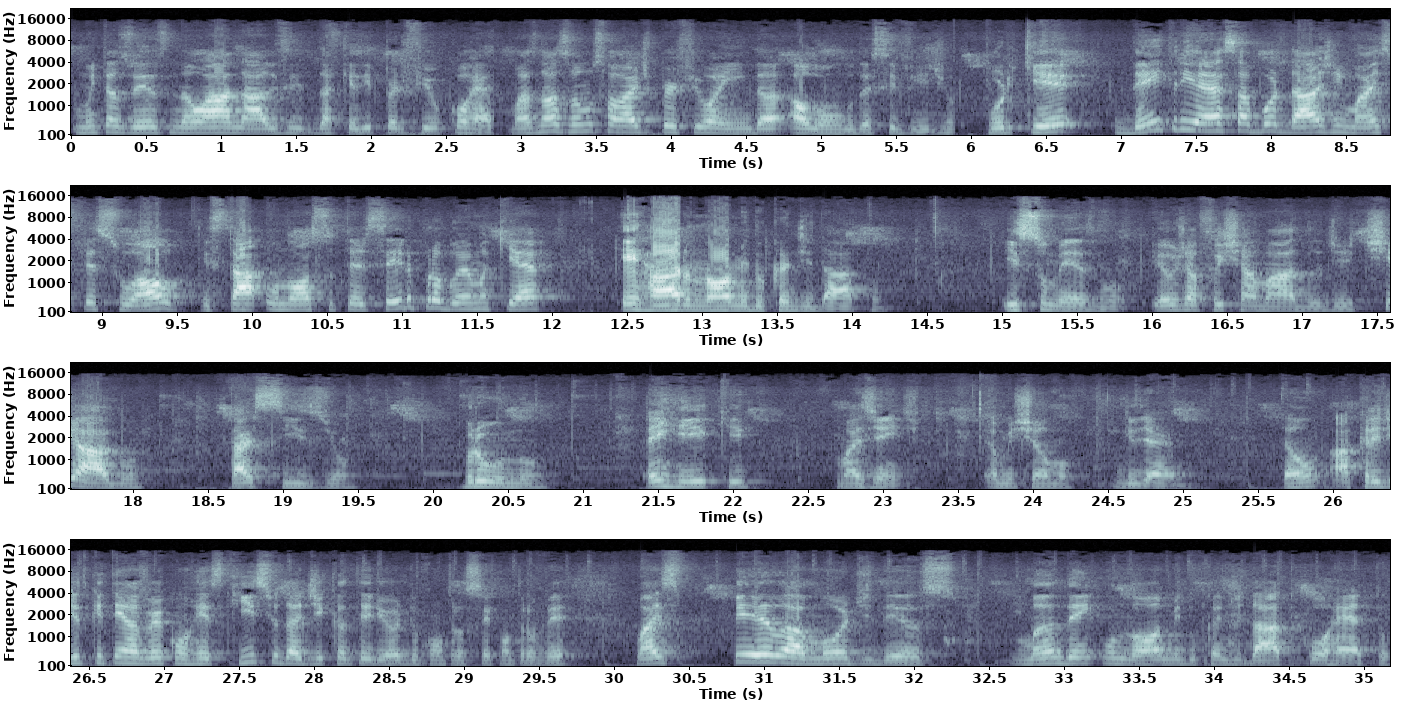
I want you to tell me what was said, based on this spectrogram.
muitas vezes não há análise daquele perfil correto. Mas nós vamos falar de perfil ainda ao longo desse vídeo, porque dentre essa abordagem mais pessoal está o nosso terceiro problema que é errar o nome do candidato. Isso mesmo, eu já fui chamado de Tiago, Tarcísio, Bruno, Henrique, mas gente, eu me chamo Guilherme. Então, acredito que tem a ver com resquício da dica anterior do Ctrl C, Ctrl V, mas pelo amor de Deus, mandem o nome do candidato correto.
